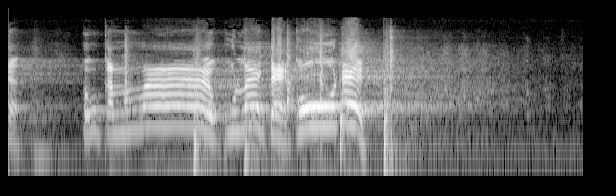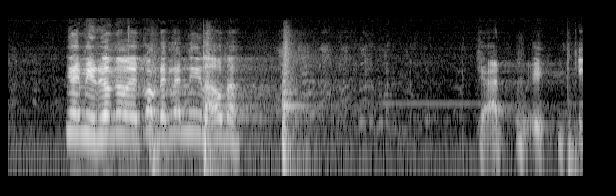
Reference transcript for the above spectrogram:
อะเอากันแล้วกูแลกแต่โกูเด้ ไงมีเรื่องอะไรกล้องเด็กเล่นนี่แล้วนะจัดเวงจริ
